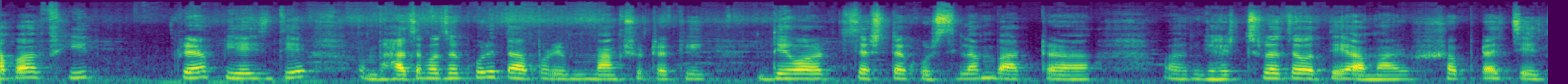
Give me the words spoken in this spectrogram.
আবার ফির প্রায় পেঁয়াজ দিয়ে ভাজা ভাজা করে তারপরে মাংসটাকে দেওয়ার চেষ্টা করছিলাম বাট গ্যাস চলে যাওয়াতে আমার সবটাই চেঞ্জ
